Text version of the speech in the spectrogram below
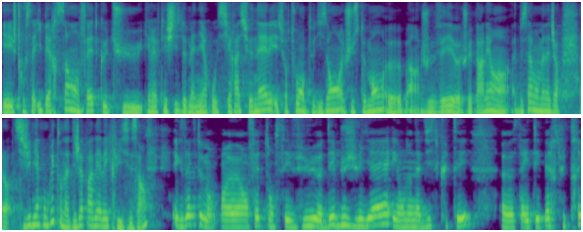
Et je trouve ça hyper sain en fait que tu y réfléchisses de manière aussi rationnelle et surtout en te disant justement, ben je vais, je vais parler de ça à mon manager. Alors si j'ai bien compris, tu en as déjà parlé avec lui, c'est ça? Exactement. Euh, en fait, on s'est vu euh, début juillet et on en a discuté. Euh, ça a été perçu très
